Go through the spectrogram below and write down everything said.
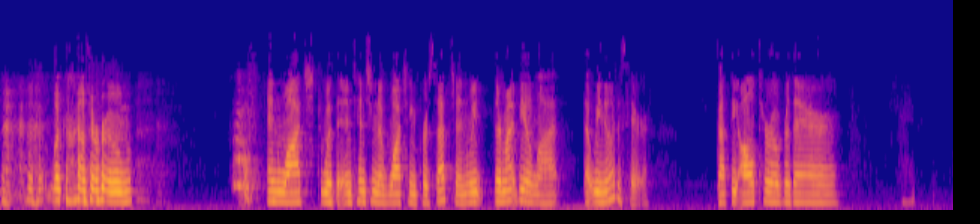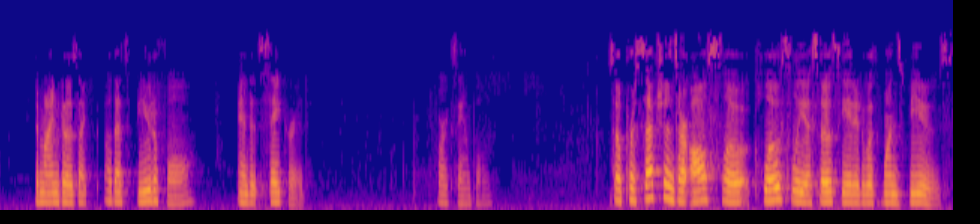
look around the room and watched with the intention of watching perception, we, there might be a lot that we notice here. Got the altar over there. The mind goes like, oh, that's beautiful and it's sacred, for example. So perceptions are also closely associated with one's views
